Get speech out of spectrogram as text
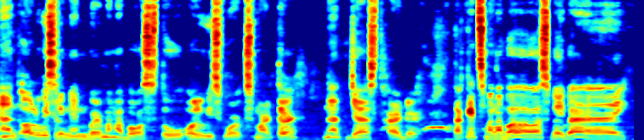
And always remember mga boss to always work smarter, not just harder. Takits mga boss! Bye-bye!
